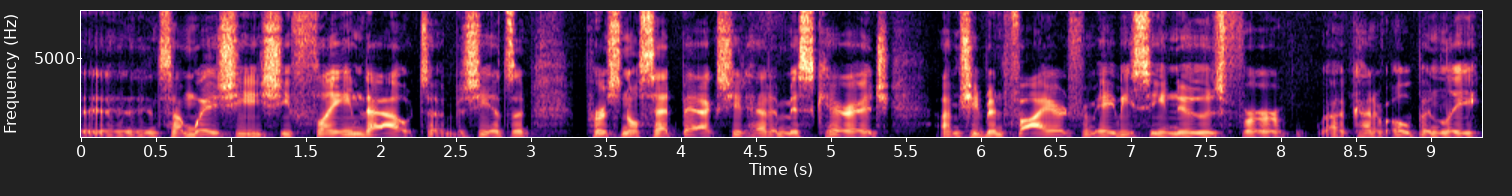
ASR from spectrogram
in some ways, she, she flamed out. Uh, but she had some personal setbacks. She'd had a miscarriage. Um, she'd been fired from ABC News for uh, kind of openly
